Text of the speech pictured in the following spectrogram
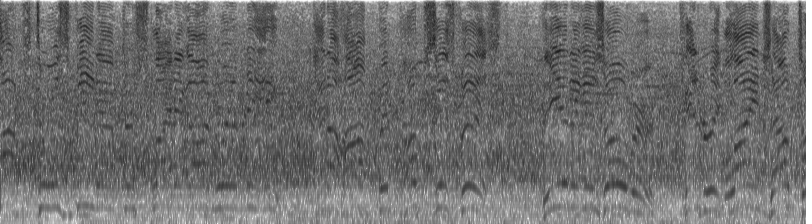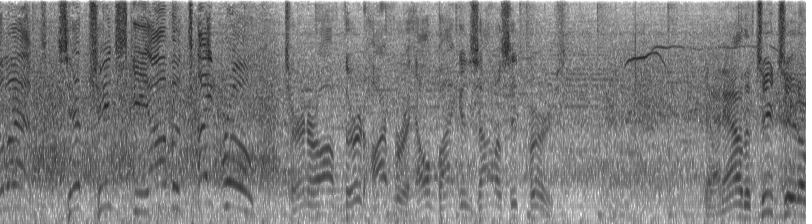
Pops to his feet after sliding on one knee. And a hop and pumps his fist. The inning is over. Kendrick lines out to left. Rzepczynski on the tightrope. Turner off third. Harper held by Gonzalez at first. And now the 2 2 to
